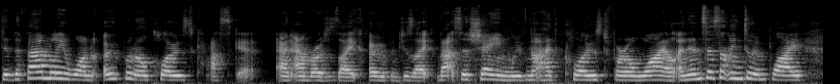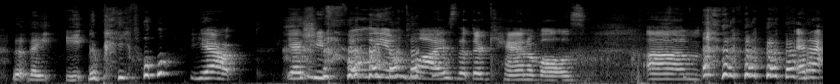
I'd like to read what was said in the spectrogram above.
"Did the family want open or closed casket?" And Ambrose is like, "Open." She's like, "That's a shame. We've not had closed for a while." And then says something to imply that they eat the people. Yeah. Yeah, she fully implies that they're cannibals. Um, and I,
